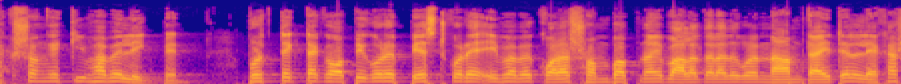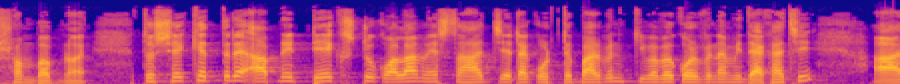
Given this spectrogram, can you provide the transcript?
একসঙ্গে কীভাবে লিখবেন? প্রত্যেকটাকে কপি করে পেস্ট করে এইভাবে করা সম্ভব নয় বা আলাদা আলাদা করে নাম টাইটেল লেখা সম্ভব নয়। তো সেক্ষেত্রে আপনি টেক্সট টু কলামের সাহায্যে এটা করতে পারবেন, কীভাবে করবেন আমি দেখাচ্ছি। আর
